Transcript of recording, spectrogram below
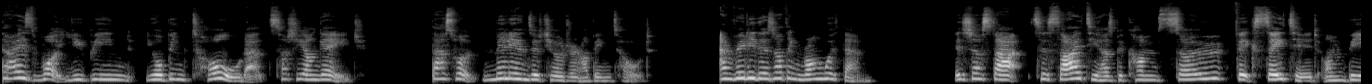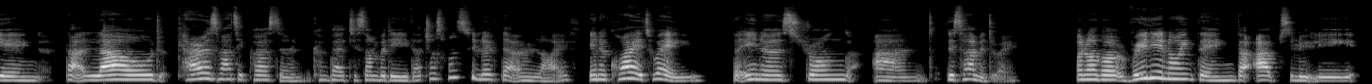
That is what you've been, you're being told at such a young age. That's what millions of children are being told. And really, there's nothing wrong with them. It's just that society has become so fixated on being that loud, charismatic person compared to somebody that just wants to live their own life in a quiet way but in a strong and determined way. Another really annoying thing that absolutely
